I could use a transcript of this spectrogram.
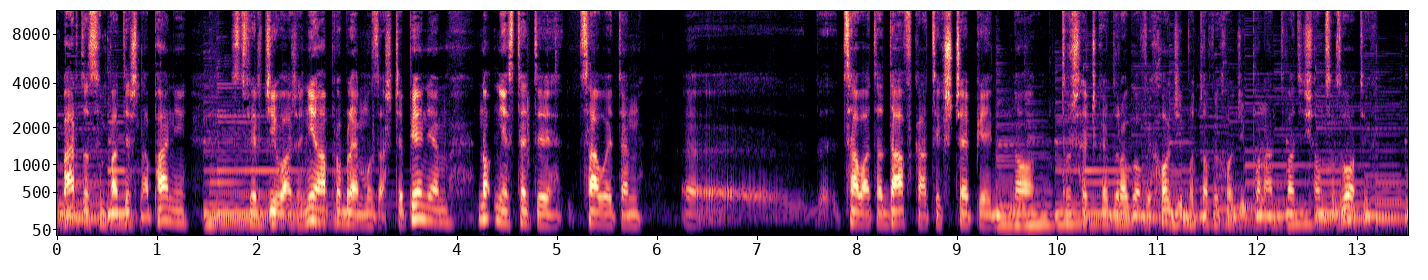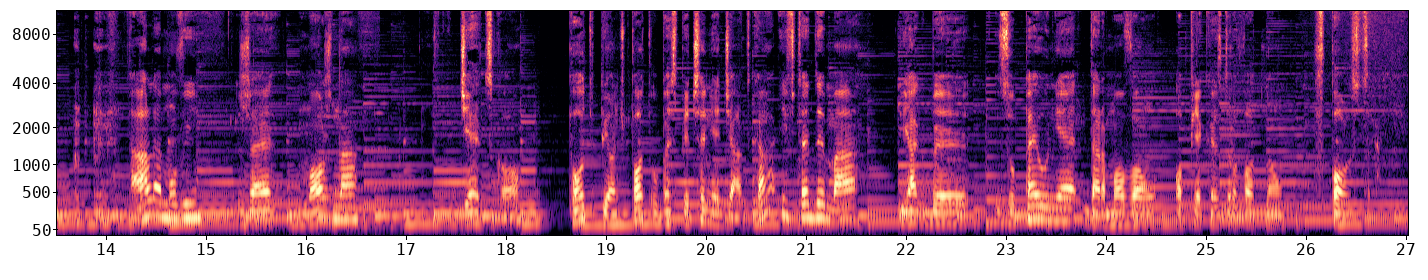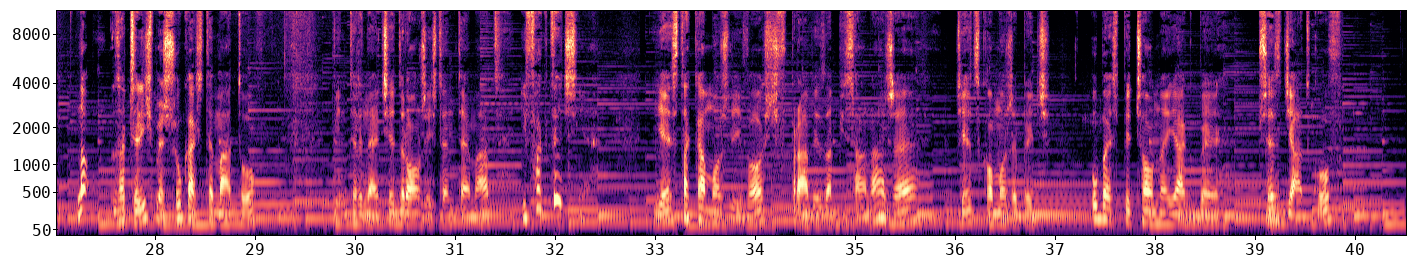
Bardzo sympatyczna pani stwierdziła, że nie ma problemu z zaszczepieniem. No niestety cały ten e, cała ta dawka tych szczepień no, troszeczkę drogo wychodzi, bo to wychodzi ponad 2000 zł. Ale mówi, że można dziecko podpiąć pod ubezpieczenie dziadka i wtedy ma jakby zupełnie darmową opiekę zdrowotną w Polsce. No, zaczęliśmy szukać tematu internecie, drążyć ten temat. I faktycznie jest taka możliwość w prawie zapisana, że dziecko może być ubezpieczone jakby przez dziadków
